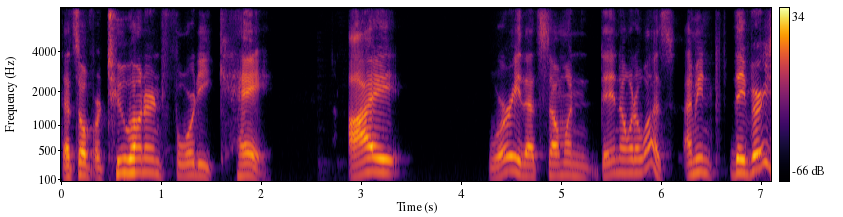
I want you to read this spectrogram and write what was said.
That's over 240K. I worry that someone didn't know what it was. I mean, they very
